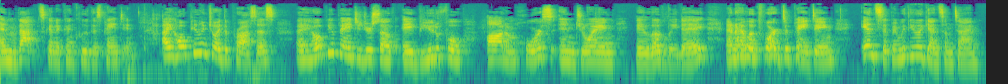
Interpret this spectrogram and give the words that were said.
And that's going to conclude this painting. I hope you enjoyed the process. I hope you painted yourself a beautiful autumn horse enjoying a lovely day. And I look forward to painting and sipping with you again sometime.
